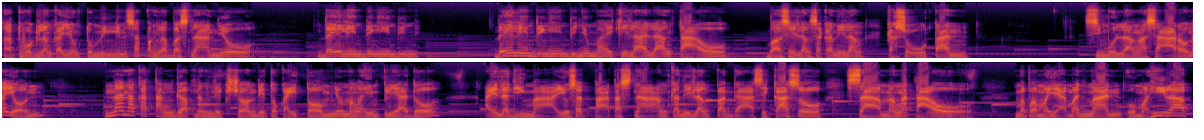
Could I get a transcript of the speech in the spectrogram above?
At huwag lang kayong tumingin sa panglabas na anyo. Dahil hindi hindi dahil hindi hindi nyo makikilala ang tao base lang sa kanilang kasuutan. Simula nga sa araw na yon, na nakatanggap ng leksyon dito kay Tom yung mga empleyado, ay naging maayos at patas na ang kanilang pag-aasikaso sa mga tao. Mapamayaman man o mahirap,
